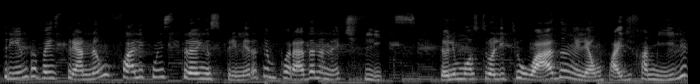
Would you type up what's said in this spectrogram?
30 vai estrear Não Fale com Estranhos, primeira temporada na Netflix. Então ele mostrou ali que o Adam, ele é um pai de família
